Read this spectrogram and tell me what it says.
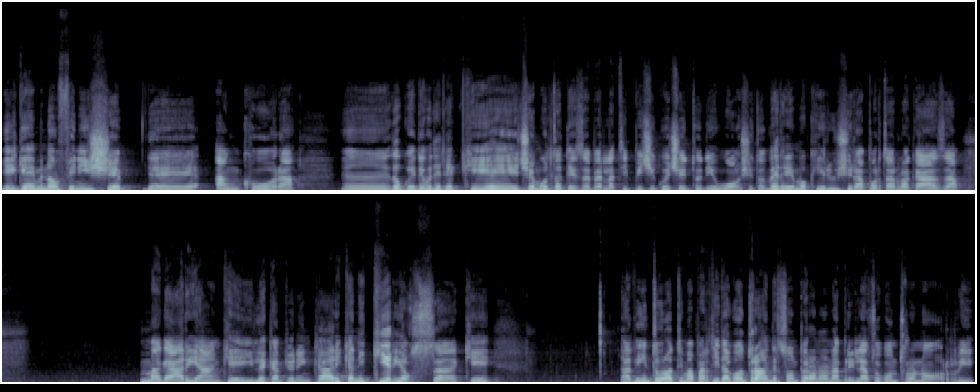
il game non finisce eh, ancora. Eh, dunque, devo dire che c'è molta attesa per la TP500 di Washington. Vedremo chi riuscirà a portarlo a casa. Magari anche il campione in carica, Nick Kyrgios, che ha vinto un'ottima partita contro Anderson, però non ha brillato contro Norri.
